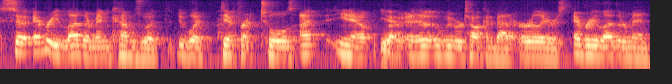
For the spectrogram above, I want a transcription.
So every Leatherman comes with with different tools. I, you know, Yeah. uh, we were talking about it earlier. Is every Leatherman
